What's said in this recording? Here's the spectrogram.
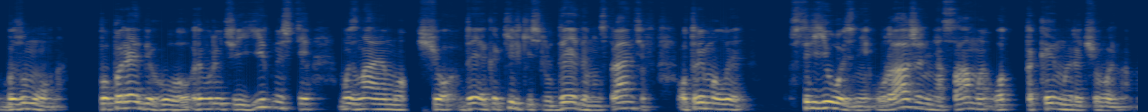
безумовно. По перебігу революції гідності ми знаємо, що деяка кількість людей, демонстрантів, отримали серйозні ураження саме от такими речовинами.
